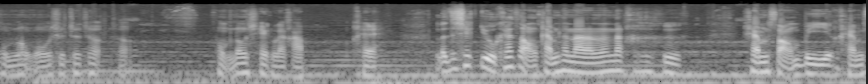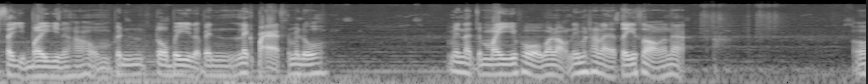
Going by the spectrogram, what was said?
ผมผมโอ้ชอะเชอะเชอะเชอะผมต้องเช็คแล้วครับ โอเค เราจะเช็คอยู่แค่สองแคมเท่านั้นนะก็คือแคมสองบีกับแคมสี่บีนะครับผมเป็นตัวบีหรือเป็นเลขแปดไม่รู้ ไม่น่าจะมีโผล่มาหรอกนี่มันเท่าไหร่ตีสองแล้วเนี่ยโอ้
